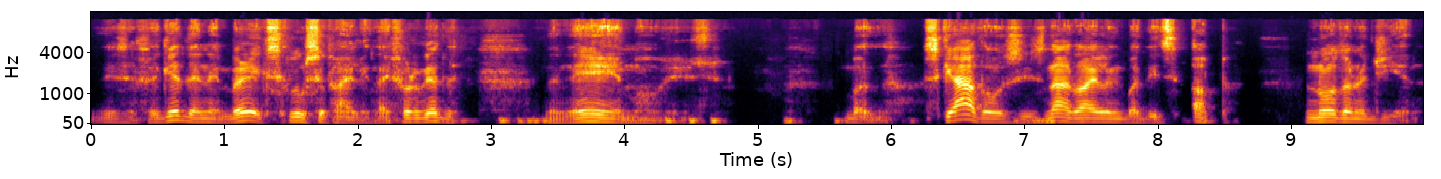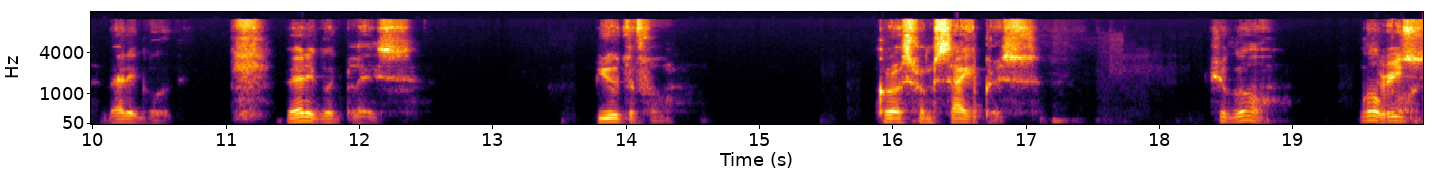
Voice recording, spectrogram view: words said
there's I forget the name. Very exclusive island. I forget the, the name of it. But Skiathos is not island, but it's up northern Aegean. Very good, very good place. Beautiful. Across from Cyprus. Should go. Go. Greece. Paul.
